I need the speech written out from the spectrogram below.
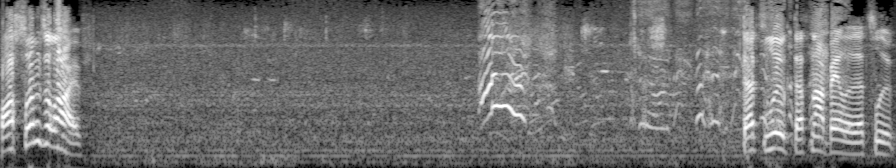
oh, Slim's alive. That's Luke. That's not Bailey. That's Luke.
